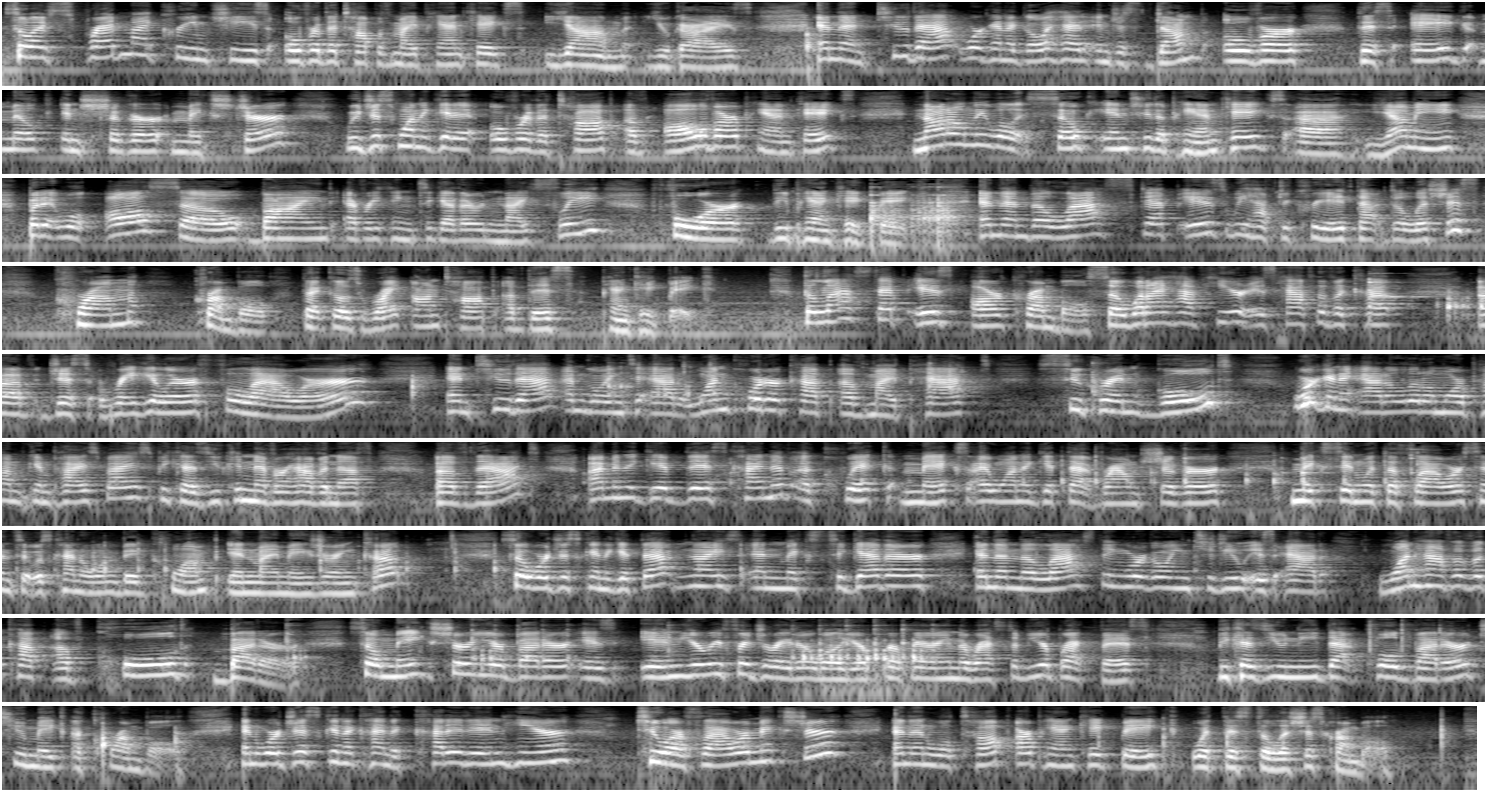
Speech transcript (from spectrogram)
So I've spread my cream cheese over the top of my pancakes. Yum, you guys. And then to that, we're gonna go ahead and just dump over this egg, milk, and sugar mixture. We just wanna get it over the top of all of our pancakes. Not only will it soak into the pancakes, uh, yummy, but it will also bind everything together nicely for the pancake bake. And then the last step is we have to create that delicious crumb crumble that goes right on top of this pancake bake. The last step is our crumble. So what I have here is half of a cup of just regular flour. And to that, I'm going to add one quarter cup of my packed Sukrin Gold. We're gonna add a little more pumpkin pie spice because you can never have enough of that. I'm gonna give this kind of a quick mix. I wanna get that brown sugar mixed in with the flour since it was kind of one big clump in my measuring cup. So we're just gonna get that nice and mixed together. And then the last thing we're going to do is add one half of a cup of cold butter. So make sure your butter is in your refrigerator while you're preparing the rest of your breakfast because you need that cold butter to make a crumble. And we're just gonna kind of cut it in here to our flour mixture and then we'll top our pancake bake with this delicious crumble.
